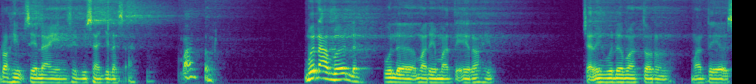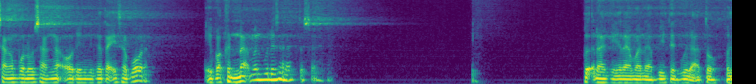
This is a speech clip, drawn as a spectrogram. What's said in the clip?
Rahib saya lain Saya bisa jelas aku Matur Benar benar Pula mari mati rahib Cari guna matur Mati sangat puluh sangat orang Ini kata isa orang Eh pak kena pun guna sana tu. Pak lagi nama Nabi tu guna atau pak.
